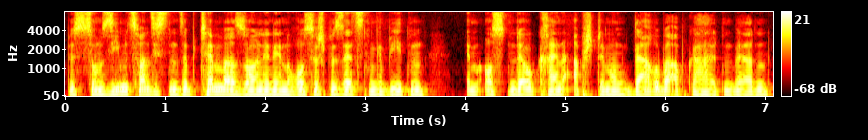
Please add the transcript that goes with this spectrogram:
Bis zum 27. September sollen in den russisch besetzten Gebieten im Osten der Ukraine Abstimmungen darüber abgehalten werden,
